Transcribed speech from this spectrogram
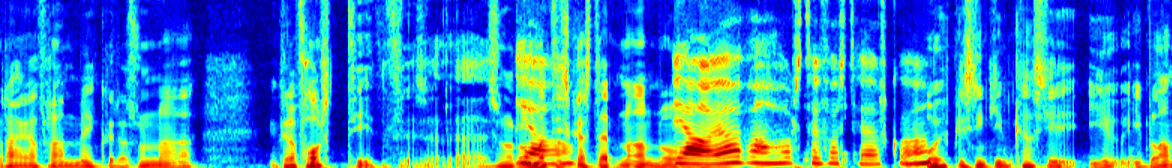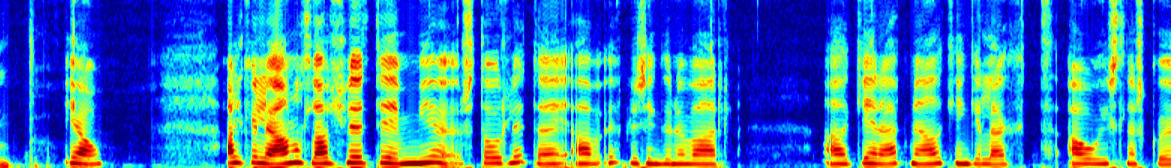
draga fram einhverja svona einhverja fortíð svona romantíska stefnan og, já, já, fortíða sko. Og upplýsingin kannski í, í bland. Já, algjörlega, náttúrulega hluti, mjög stór hluti af upplýsingunum var að gera efni aðgengilegt á íslensku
